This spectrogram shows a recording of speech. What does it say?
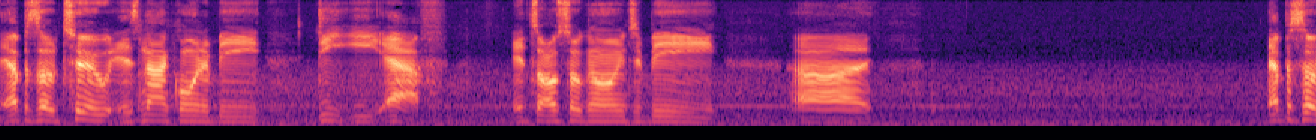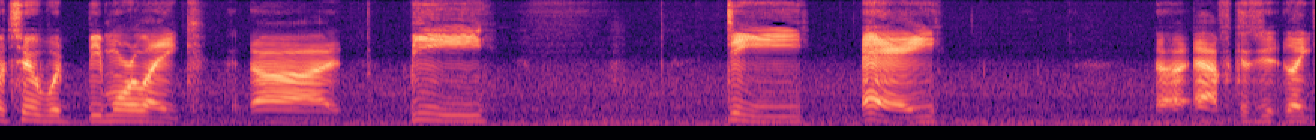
episode two is not going to be DEF. It's also going to be, uh, episode two would be more like, uh, B, D, A, uh, F. Because like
